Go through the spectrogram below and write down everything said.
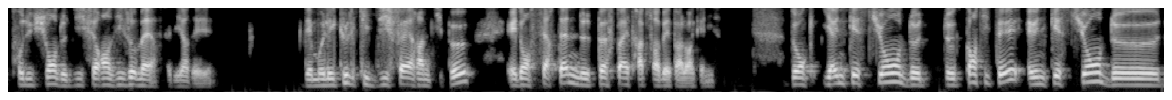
productions de différents isomères, c'est-à-dire des, molécules qui diffèrent un petit peu et dont certaines ne peuvent pas être absorbées par l'organisme. Donc il y a une question de, quantité et une question de,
